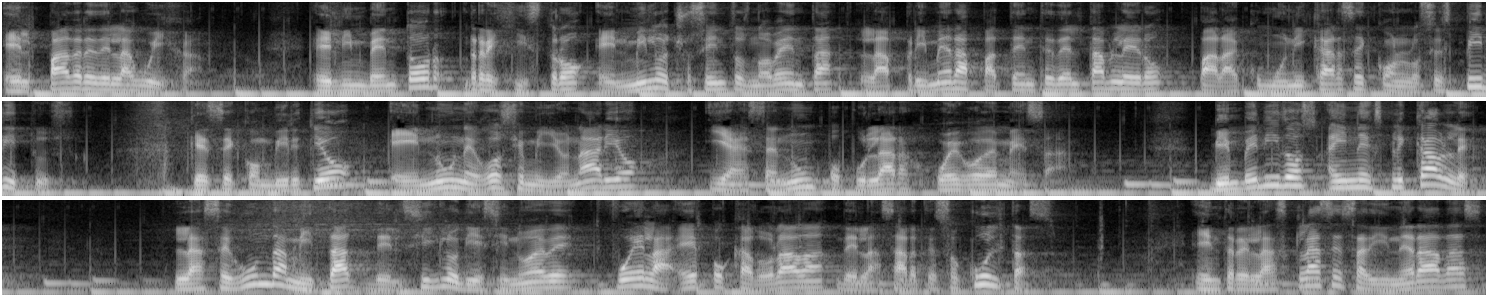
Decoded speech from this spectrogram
el padre de la Ouija. El inventor registró en 1890 la primera patente del tablero para comunicarse con los espíritus, que se convirtió en un negocio millonario y hasta en un popular juego de mesa. Bienvenidos a Inexplicable. La segunda mitad del siglo XIX fue la época dorada de las artes ocultas. Entre las clases adineradas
